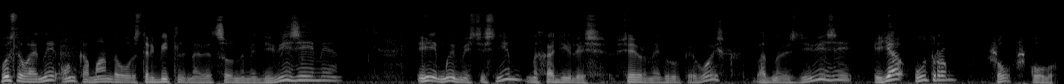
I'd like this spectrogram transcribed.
После войны он командовал истребительными авиационными дивизиями, и мы вместе с ним находились в северной группе войск, в одной из дивизий, и я утром шел в школу.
